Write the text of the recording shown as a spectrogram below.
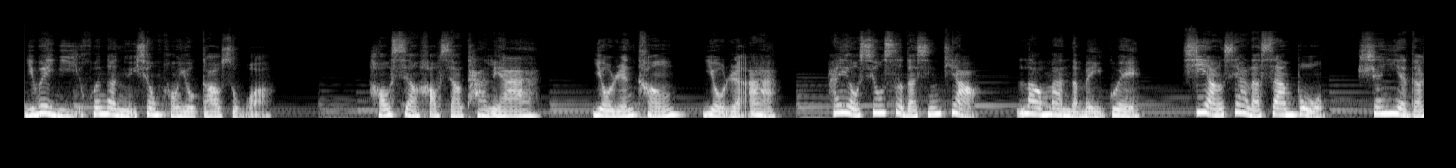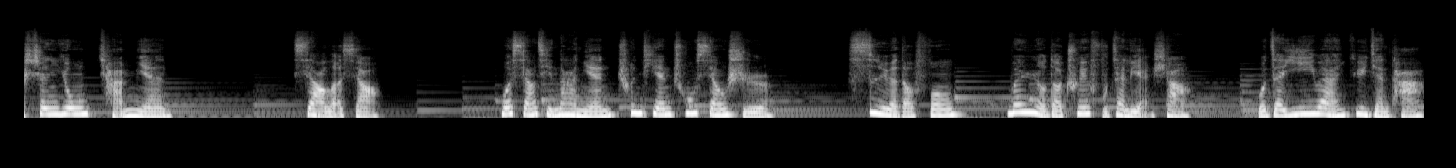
一位已婚的女性朋友告诉我：“好想好想谈恋爱，有人疼，有人爱。”还有羞涩的心跳，浪漫的玫瑰，夕阳下的散步，深夜的深拥缠绵。笑了笑，我想起那年春天初相识，四月的风温柔地吹拂在脸上。我在医院遇见他，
